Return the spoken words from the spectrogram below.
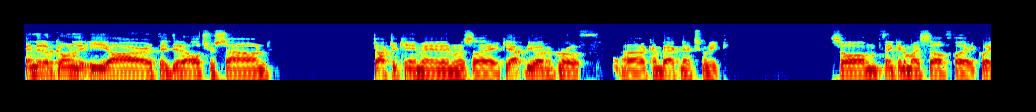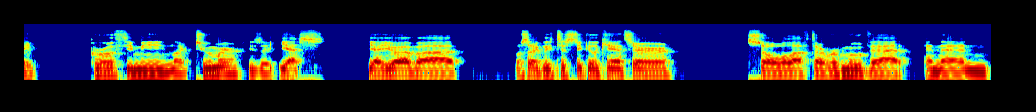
ended up going to the ER. They did an ultrasound. Doctor came in and was like, "Yep, you have a growth. Uh, come back next week." So I'm thinking to myself, like, "Wait, growth? You mean like tumor?" He's like, "Yes, yeah, you have uh, most likely testicular cancer. So we'll have to remove that and then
